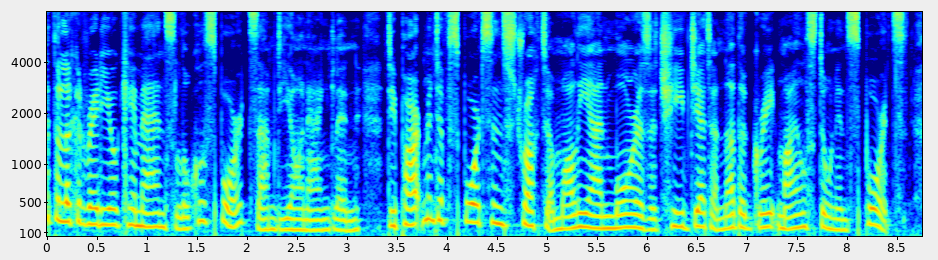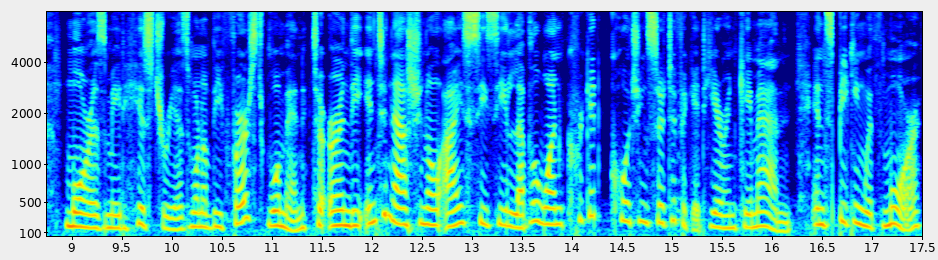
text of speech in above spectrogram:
With a look at Radio Cayman's local sports, I'm Dion Anglin. Department of Sports instructor Molly Ann Moore has achieved yet another great milestone in sports. Moore has made history as one of the first women to earn the International ICC Level 1 Cricket Coaching Certificate here in Cayman. In speaking with Moore,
